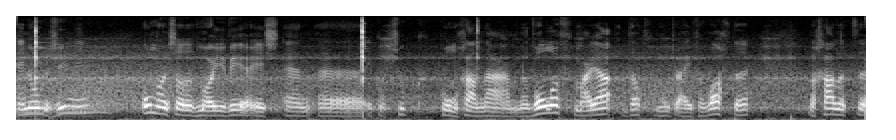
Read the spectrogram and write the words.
enorme zin in. Ondanks dat het mooie weer is en ik op zoek kon gaan naar mijn wolf. Maar ja, dat moeten we even wachten. We gaan het uh,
